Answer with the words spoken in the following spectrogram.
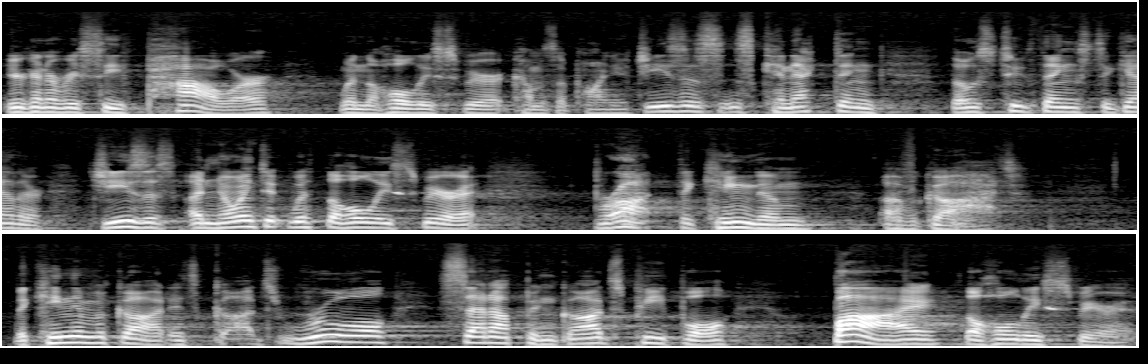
you're going to receive power when the Holy Spirit comes upon you. Jesus is connecting those two things together. Jesus, anointed with the Holy Spirit, brought the kingdom of God. The kingdom of God is God's rule set up in God's people by the Holy Spirit.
